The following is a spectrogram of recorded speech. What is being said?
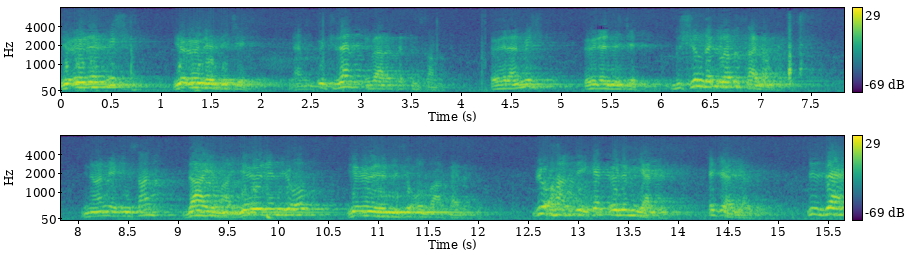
Ya öğrenmiş, ya öğretici. Yani üçten ibaret insan. Öğrenmiş, öğretici. Dışındakileri saymamış. Yani insan daima ya öğrenici ol, ya öğretici olmaya gayret. Bir o haldeyken ölüm geldi. Ecel geldi. Biz de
